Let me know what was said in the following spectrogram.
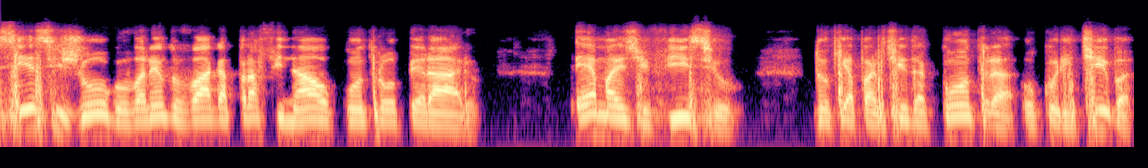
se esse jogo, valendo vaga para a final contra o Operário, é mais difícil do que a partida contra o Curitiba.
